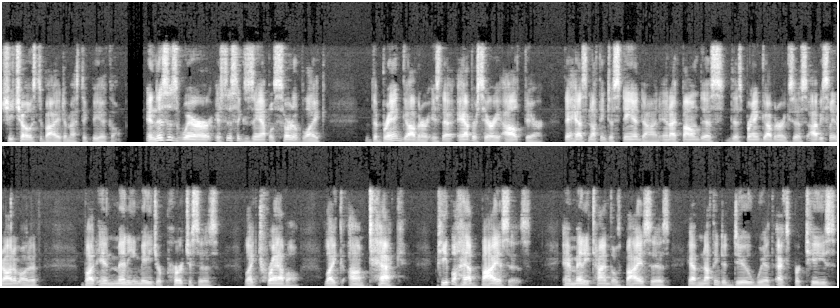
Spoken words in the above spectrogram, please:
She chose to buy a domestic vehicle. And this is where is this example sort of like the brand governor is that adversary out there that has nothing to stand on. And I found this this brand governor exists obviously in automotive, but in many major purchases like travel, like um, tech, people have biases, and many times those biases have nothing to do with expertise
